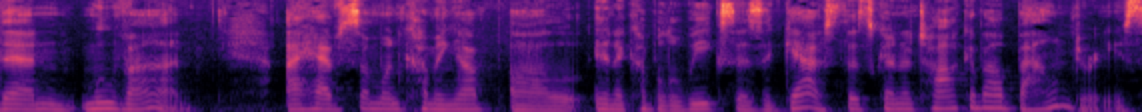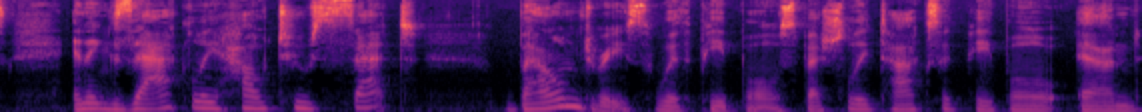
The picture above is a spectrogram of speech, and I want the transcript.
then move on. I have someone coming up uh, in a couple of weeks as a guest that's going to talk about boundaries and exactly how to set boundaries with people, especially toxic people, and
